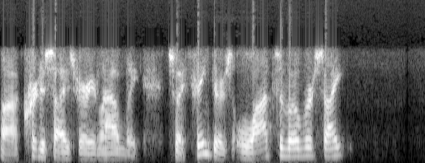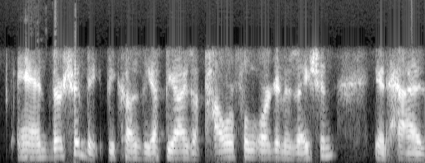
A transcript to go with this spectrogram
uh, criticize very loudly. So I think there's lots of oversight. And there should be because the FBI is a powerful organization. It has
